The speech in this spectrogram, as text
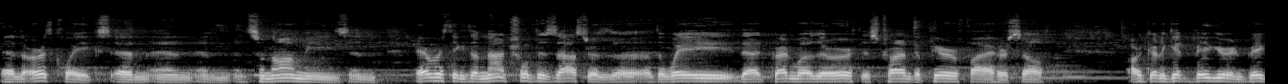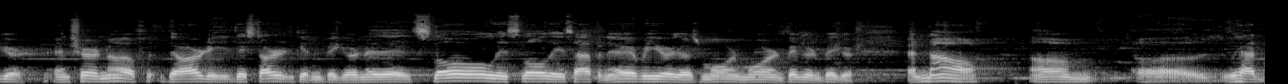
and earthquakes and, and, and, and, tsunamis and everything, the natural disasters, the, the way that Grandmother Earth is trying to purify herself, are going to get bigger and bigger. And sure enough, they already they started getting bigger, and it, slowly, slowly is happening. Every year, there's more and more and bigger and bigger. And now, um, uh, we had,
